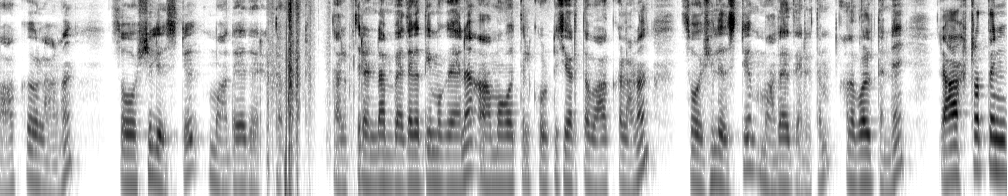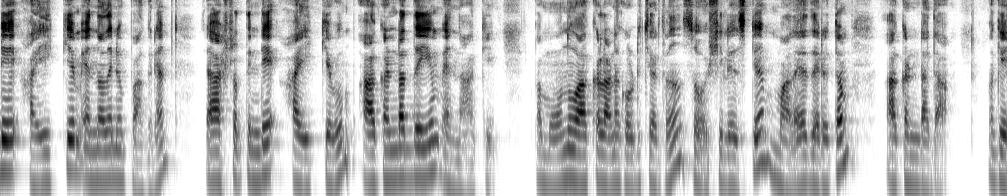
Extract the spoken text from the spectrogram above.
വാക്കുകളാണ് സോഷ്യലിസ്റ്റ് മതേതരത്വം. നാൽപ്പത്തിരണ്ടാം ഭേദഗതി മുഖേന ആമുഖത്തിൽ കൂട്ടിച്ചേർത്ത വാക്കുകളാണ് സോഷ്യലിസ്റ്റ് മതേതരത്വം. അതുപോലെ തന്നെ രാഷ്ട്രത്തിന്റെ ഐക്യം എന്നതിനു പകരം രാഷ്ട്രത്തിന്റെ ഐക്യവും അഖണ്ഡതയും എന്നാക്കി. അപ്പോൾ മൂന്ന് വാക്കുകളാണ് കൂട്ടിച്ചേർത്തത്. സോഷ്യലിസ്റ്റ് മതേതരത്വം അഖണ്ഡത. ഓക്കെ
